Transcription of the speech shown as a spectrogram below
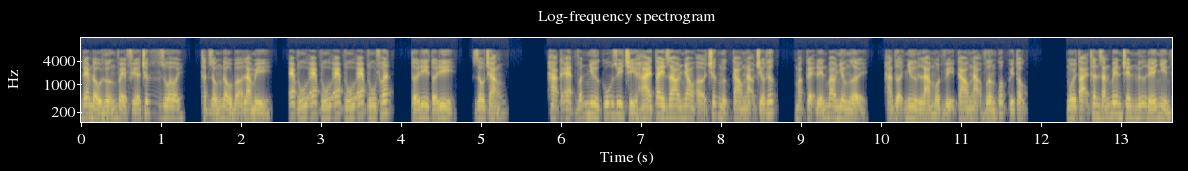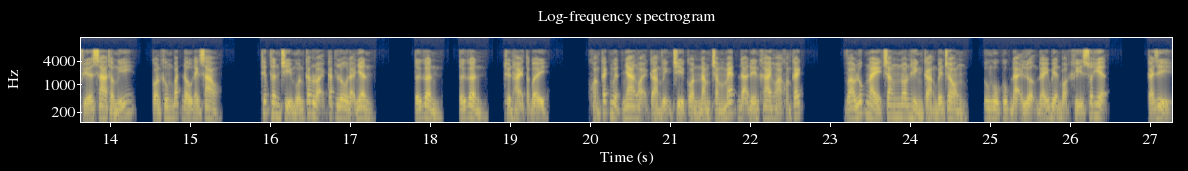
đem đầu hướng về phía trước ruôi, thật giống đầu bờ lạ mì, ép thú ép thú ép thú ép thú phất tới đi tới đi, dâu trắng. Hạ kẹt vẫn như cũ duy trì hai tay giao nhau ở trước ngực cao ngạo chiêu thức, mặc kệ đến bao nhiêu người, hắn tựa như là một vị cao ngạo vương quốc quý tộc. Ngồi tại thân rắn bên trên nữ đế nhìn phía xa thầm nghĩ, còn không bắt đầu đánh sao? Thiếp thân chỉ muốn các loại cắt lô đại nhân. Tới gần tới gần, thuyền hải tập bảy. Khoảng cách nguyệt nha ngoại cảng vịnh chỉ còn năm trăm mét đã đến khai hỏa khoảng cách. Vào lúc này trăng non hình cảng bên trong ủng hộ cục đại lượng đáy biển bọt khí xuất hiện. Cái gì?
